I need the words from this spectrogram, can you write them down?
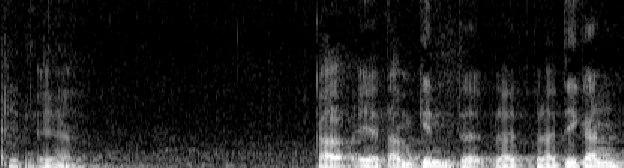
Gitu. Iya. Kalau ya tamkin berarti kan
